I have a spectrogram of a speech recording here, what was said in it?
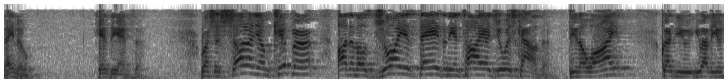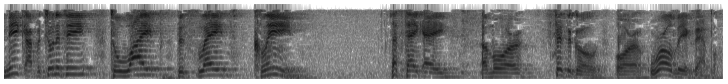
They knew. Here's the answer. Rosh Hashanah and Yom Kippur are the most joyous days in the entire Jewish calendar. Do you know why? Because you, you have a unique opportunity to wipe the slate clean. Let's take a, a more physical or worldly example.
